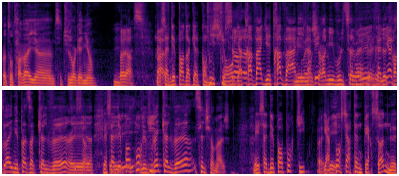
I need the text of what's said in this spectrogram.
Quand on travaille, euh, c'est toujours gagnant. Voilà. Ben, Bah, ça dépend dans quelles conditions. tout ça- Il y a travail et travail. Mais vous mon cher ami, vous le savez, Ouais, le travail n'est pas un calvaire. C'est Et, ça. euh, Mais ça et- dépend et pour Le qui. vrai calvaire, c'est le chômage. Mais ça dépend pour qui. Il y a mais- pour certaines personnes le,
